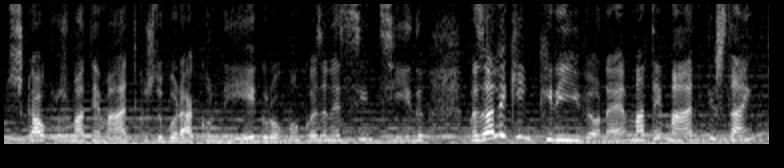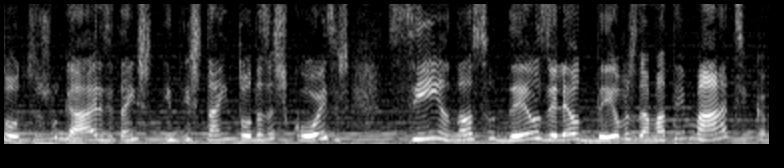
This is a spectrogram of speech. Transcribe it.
os cálculos matemáticos do buraco negro, alguma coisa nesse sentido. Mas olha que incrível, né? Matemática está em todos os lugares, está em, está em todas as coisas. Sim, o nosso Deus, ele é o Deus da matemática.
